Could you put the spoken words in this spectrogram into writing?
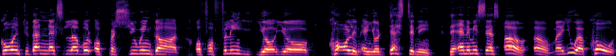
going to that next level of pursuing God or fulfilling your, your calling and your destiny, the enemy says, Oh, oh, man, you were cold,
